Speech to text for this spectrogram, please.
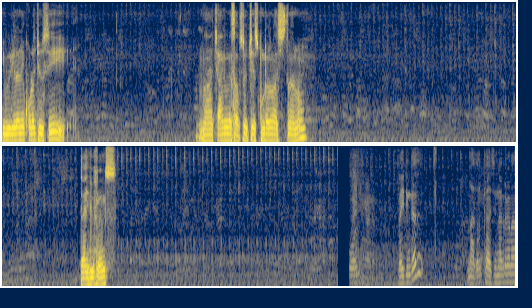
ఈ వీడియోలని కూడా చూసి నా ఛానల్ని సబ్స్క్రైబ్ చేసుకుంటారని ఆశిస్తున్నాను. థ్యాంక్ యూ ఫ్రెండ్స్ లైటింగ్ కాదు. నగరం కాశీ నగరం ఎలా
